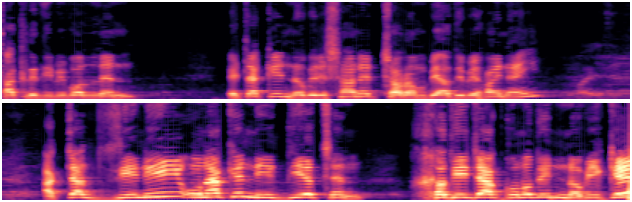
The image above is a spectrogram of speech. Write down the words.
চাকরিজীবী বললেন, এটা কি নবীর শানের চরম বেয়াদিবি হয় নাই? আচ্ছা যিনি ওনাকে নিয়োগ দিয়েছেন খদিজা কোনোদিন নবীকে,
